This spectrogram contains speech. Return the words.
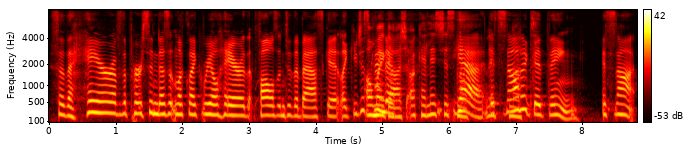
So the hair of the person doesn't look like real hair that falls into the basket. Like you just Oh my kinda- gosh. Okay, let's just. yeah, not, it's let's not, a good thing. It's not.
